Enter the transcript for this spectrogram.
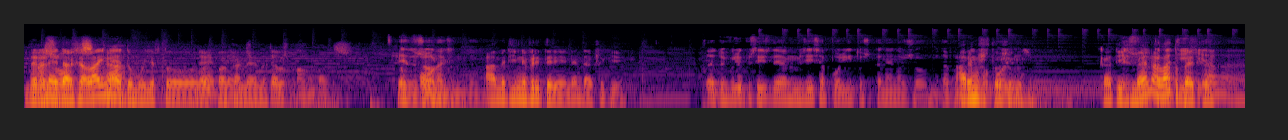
Δεν Α, ναι, ζώο, εντάξει, αλλά φυσικά. είναι έντομο γι' αυτό Ναι, δεν είπα τέλος, κανένα. τέλος πάντων, εντάξει. Ε, το ζώο Όλοι. εντάξει. είναι- Α, με την ευρύτερη είναι, εντάξει, οκ. Ε, Το βιβλίο υποστηρίζει ότι δεν ζήσει απολύτως κανένα ζώο μετά από Άρα είμαι πυρηνικό σωστός, πόλεμο; είδε. Κατηχημένο, αλλά το Κατά τύχη, πέτυχα. αλλά,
